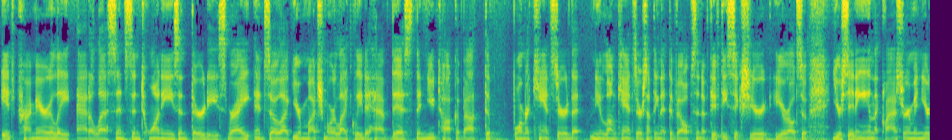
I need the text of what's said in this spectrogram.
it's primarily adolescents and 20s and 30s, right? And so, like, you're much more likely to have this than you talk about the form of cancer that you know lung cancer or something that develops in a 56 year year old so you're sitting in the classroom and you're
